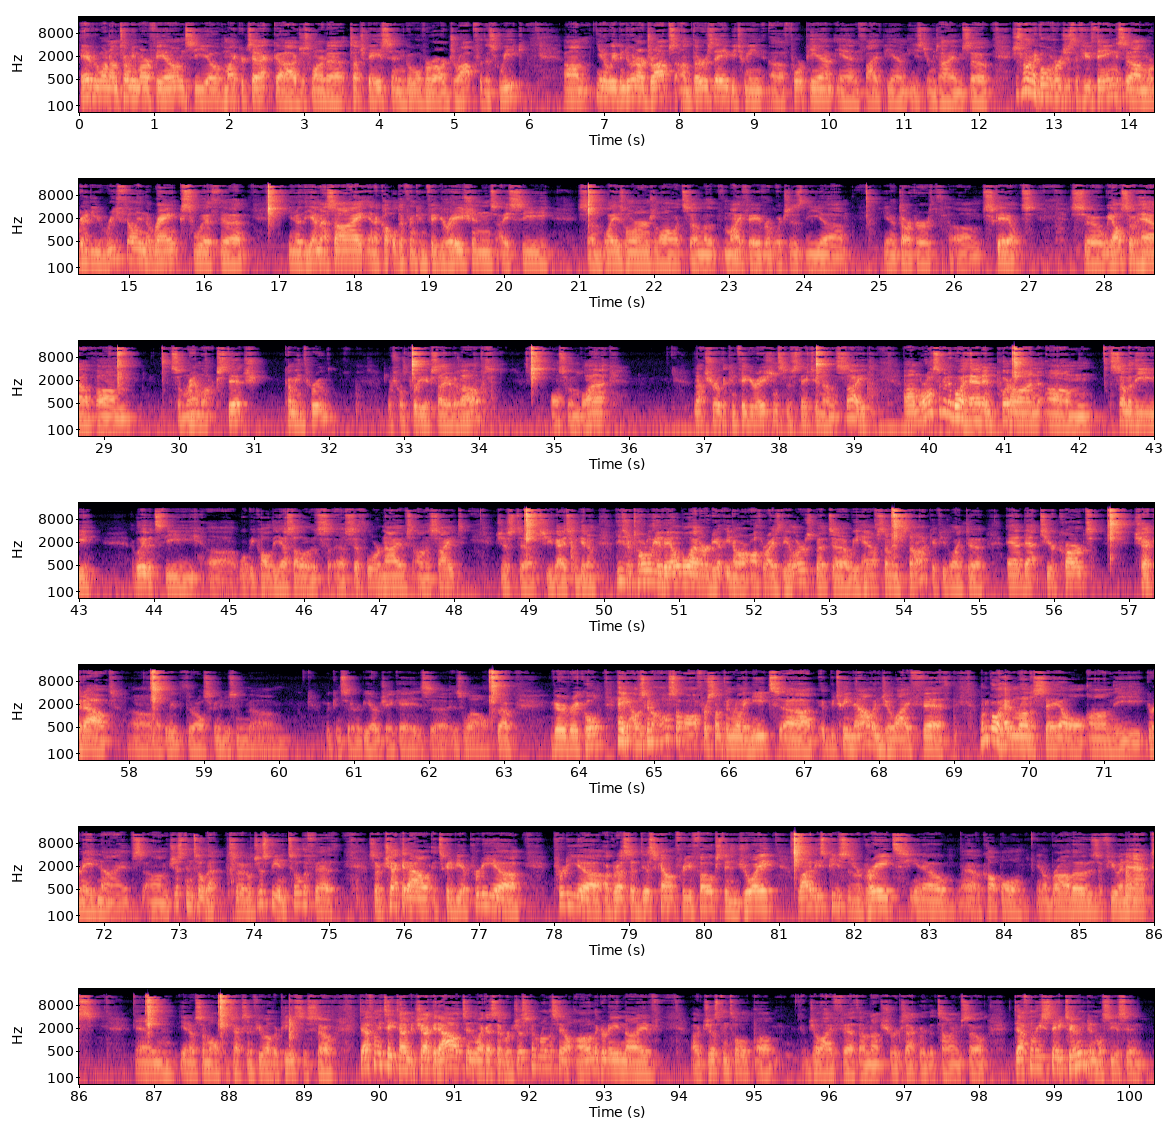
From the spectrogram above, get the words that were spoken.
Hey everyone, I'm Tony Marfione, CEO of Microtech. I uh, just wanted to touch base and go over our drop for this week. Um, you know, we've been doing our drops on Thursday between uh, 4 p.m. and 5 p.m. Eastern Time. So just wanted to go over just a few things. Um, we're going to be refilling the ranks with, uh, you know, the MSI in a couple different configurations. I see some blaze orange along with some of my favorite, which is the, uh, you know, dark earth um, scales. So we also have um, some RAM-LOK Stitch coming through, which we're pretty excited about. Also in black. Not sure of the configuration, so stay tuned on the site. Um, we're also gonna go ahead and put on um, some of the, I believe it's the, uh, what we call the SL the uh, Sith Lord knives on the site, just uh, so you guys can get them. These are totally available at our, you know, our authorized dealers, but uh, we have some in stock. If you'd like to add that to your cart, check it out. Um, I believe they're also going to do some, um, we consider to be our JKs uh, as well. So very, very cool. Hey, I was going to also offer something really neat uh, between now and July 5th. I'm going to go ahead and run a sale on the grenade knives um, just until then. So it'll just be until the 5th. So check it out. It's going to be a pretty, uh, pretty uh, aggressive discount for you folks to enjoy. A lot of these pieces are great. You know, I have a couple, you know, Bravos, a few Anacs and you know some Ultratechs and a few other pieces. So definitely take time to check it out. And like I said, we're just going to run the sale on the grenade knife uh, just until uh, July 5th. I'm not sure exactly the time. So definitely stay tuned and we'll see you soon.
